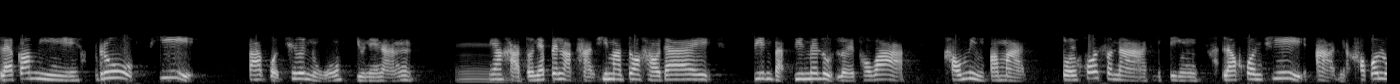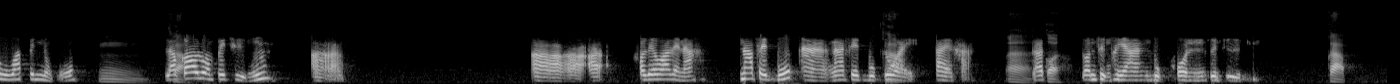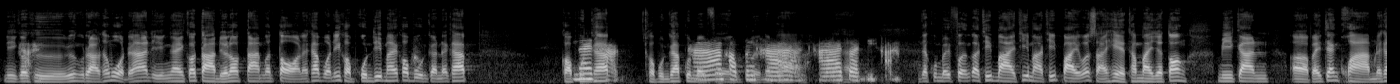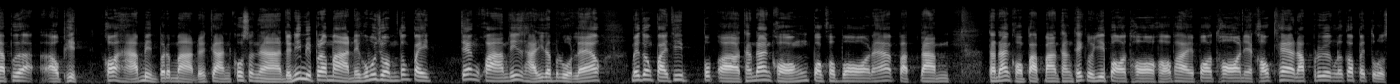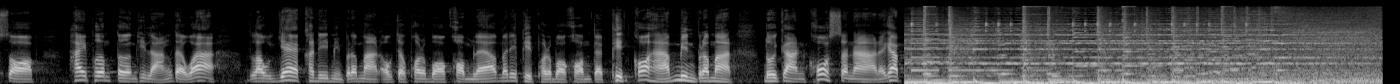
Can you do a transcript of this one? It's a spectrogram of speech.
แล้วก็มีรูปที่ปรากฏชื่อหนูอยู่ในนั้นอืมเนี่ยค่ะ ตัวเนี้ยเป็นหลักฐานที่มาตัวเขาได้ดิ้นแบบดิ้นไม่หลุดเลย เพราะว่าเขาหมิ่นประมาทโดยโฆษณาจริงๆ แล้วคนที่อ่านเนี่ยเขาก็รู้ว่าเป็นหนูอืมแล้วก็ครับรวมไปถึงอ่าอ่าอ่าเขาเรียกว่าอะไรนะ หน้าเฟซบุ๊กอ่า หน้าเฟซบุ๊กด้วย ใช่ค่ะอ่า แล้วก็รวมถึงพยานบุคคลอื่นครับ นี่ก็คือเรื่องราวทั้งหมดนะฮะเดี๋ยวยังไงก็ตามเดี๋ยวเราตามกันต่อนะครับ วันนี้ขอบคุณที่มาให้ข้อมูลกันนะครับ ขอบคุณครับได้ค่ะขอบคุณครับคุณๆใบค่ะเฟิร์นขอบคุณค่ะเผยนภาค่ะนะสฮะวัสดีค่ะแต่คุณใบเฟิร์นก็อธิบายที่มาที่ไปว่าสาเหตุทำไมจะต้องมีการเอ่อไปแจ้งความนะครับ เพื่อเอาผิดข้อหาหมิ่นประมาทโดยการโฆษณาเดี๋ยวนี้มีประมาทเนี่ยคุณผู้ชมต้องไป แจ้งความที่สถานีตำรวจแล้ว ไม่ต้องไปที่ทางด้านของปคบนะฮะปรับตามทางด้านของปราบปรามทางเทคโนโลยีปอทขออภัยปอทเนี่ยเขาแค่รับเรื่องแล้วก็ไปตรวจสอบให้เพิ่มเติมทีหลัง แต่ว่าเราแยกคดีหมิ่นประมาทออกจากพรบคอมแล้วไม่ได้ผิดพรบคอม แต่ผิดข้อหาหมิ่นประมาทโดยการโฆษณานะครับ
